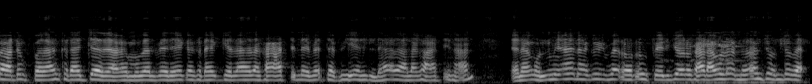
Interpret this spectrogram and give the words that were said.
காட்டு இப்போ தான் கிடைச்சது. அவன் முதல் பேரேக்க கிடைக்கல. அதை காட்டில் வெட்ட பேர் இல்லை. அதால் காட்டினான். எனக்கு உண்மையாக எனக்கு இவர் ஒரு பெரிய ஒரு கடவுள்னு தான் சொல்லுவேன்.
